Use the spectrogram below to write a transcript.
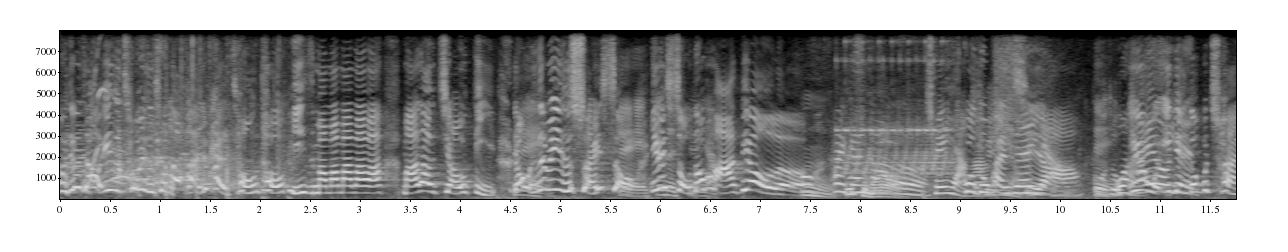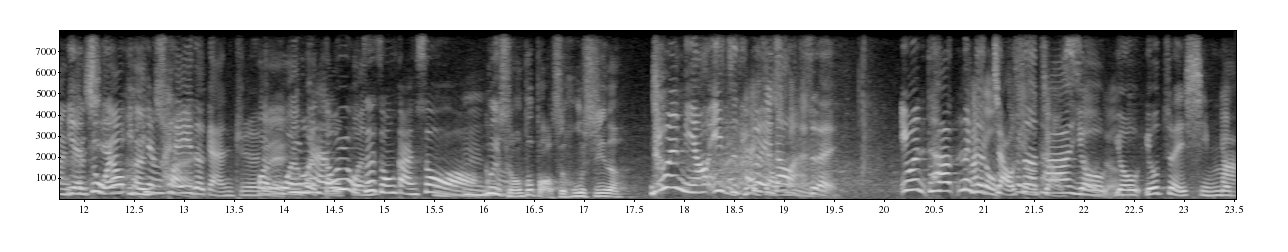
我就这样，一直搓，一直搓，到后来就开始从头皮一直麻麻麻麻麻麻到脚底，然后我这边一直甩手，因为手都麻掉了。太尴尬了，缺氧，过度换气啊，对，因为我一点都不喘，可是我要很黑的感觉，你们都有这种感受哦。为什么不保持呼吸呢？因为你要一直对到嘴。因为他那个角色，他有有有嘴型嘛，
